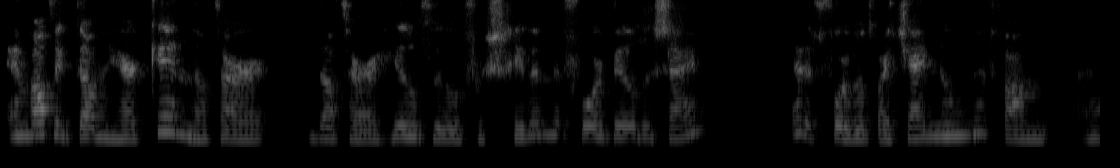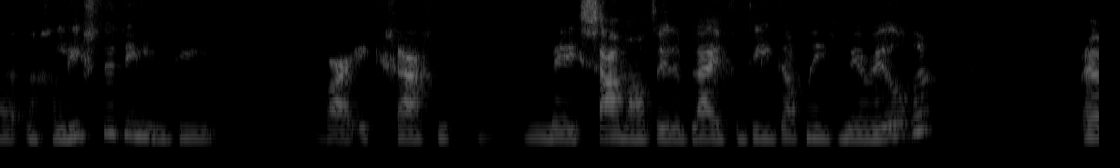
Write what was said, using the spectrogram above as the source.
En wat ik dan herken, dat er, dat er heel veel verschillende voorbeelden zijn het voorbeeld wat jij noemde van uh, een geliefde die, die, waar ik graag mee samen had willen blijven, die dat niet meer wilde. Uh,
